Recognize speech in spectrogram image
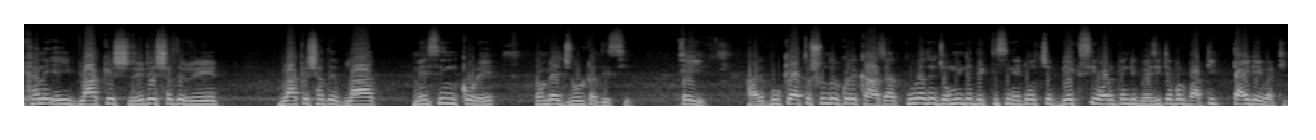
এখানে এই ব্ল্যাকের রেডের সাথে রেড ব্ল্যাকের সাথে ব্ল্যাক মেসিং করে আমরা এই ঝোলটা দিছি। এই, আর বুকে এত সুন্দর করে কাজ, আর পুরো যে জমিনটা দেখতেছেন, এটা হচ্ছে বেক্সি অর্গ্যানিক ভেজিটেবল বাটি টাইডে বাটি।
